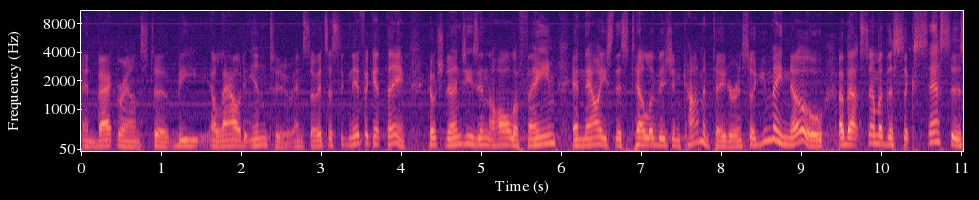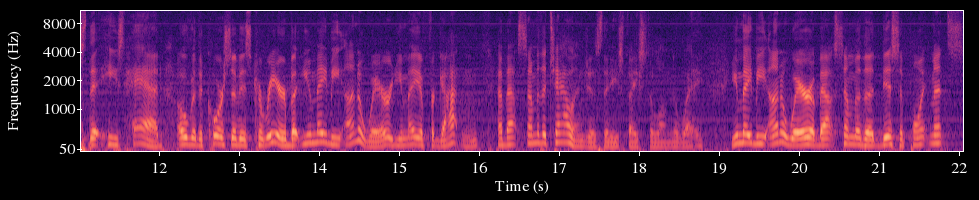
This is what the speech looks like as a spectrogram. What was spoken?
and backgrounds to be allowed into. And so it's a significant thing. Coach Dungy's in the Hall of Fame, and now he's this television commentator. And so you may know about some of the successes that he's had over the course of his career, but you may be unaware, or you may have forgotten about some of the challenges that he's faced along the way. You may be unaware about some of the disappointments,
